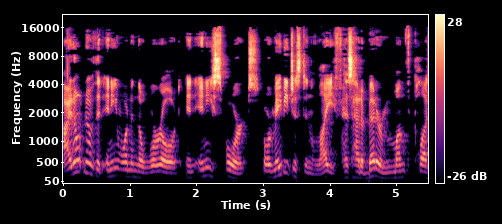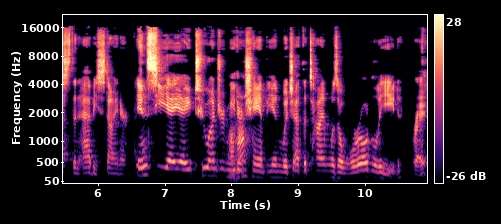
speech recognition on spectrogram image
I don't know that anyone in the world, in any sport, or maybe just in life, has had a better month plus than Abby Steiner. NCAA 200 meter Uh-huh. champion, which at the time was a world lead. Right?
